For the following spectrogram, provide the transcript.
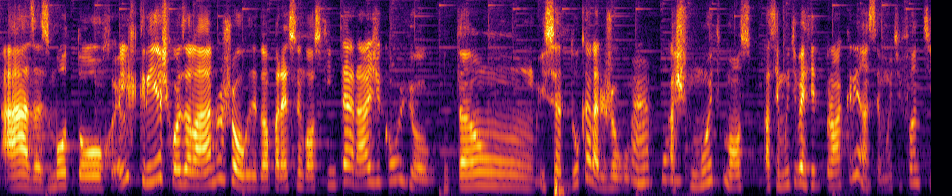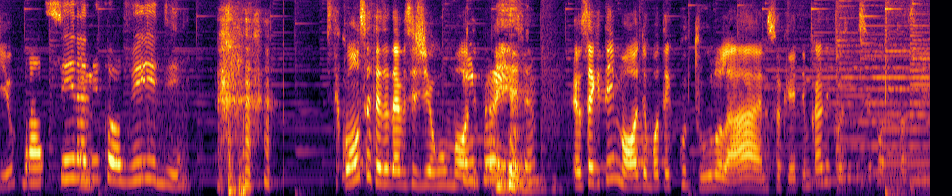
asas, motor. Ele cria as coisas lá no jogo, entendeu? Aparece um negócio que interage com o jogo. Então, isso é do caralho o jogo. Ah, pô. Acho muito bom, assim, muito divertido pra uma criança, é muito infantil. Vacina de Covid. Com certeza deve existir algum mod Tipo pra isso. isso. Eu sei que tem mod, eu botei Cthulhu lá, não sei o que, tem um bocado de coisa que você pode fazer.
